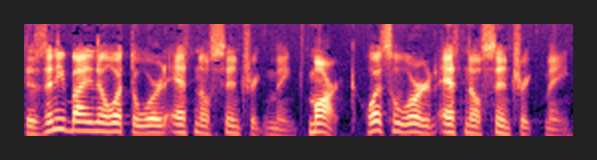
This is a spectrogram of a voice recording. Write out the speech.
Does anybody know what the word ethnocentric means? Mark, what's the word ethnocentric mean?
